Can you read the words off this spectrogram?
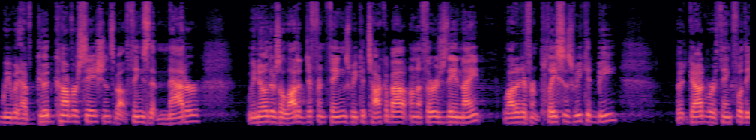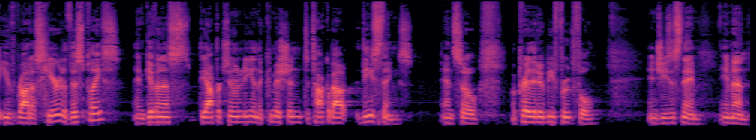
we would have good conversations about things that matter. We know there's a lot of different things we could talk about on a Thursday night, a lot of different places we could be. But God, we're thankful that you've brought us here to this place and given us the opportunity and the commission to talk about these things. And so I pray that it would be fruitful. In Jesus' name, amen.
